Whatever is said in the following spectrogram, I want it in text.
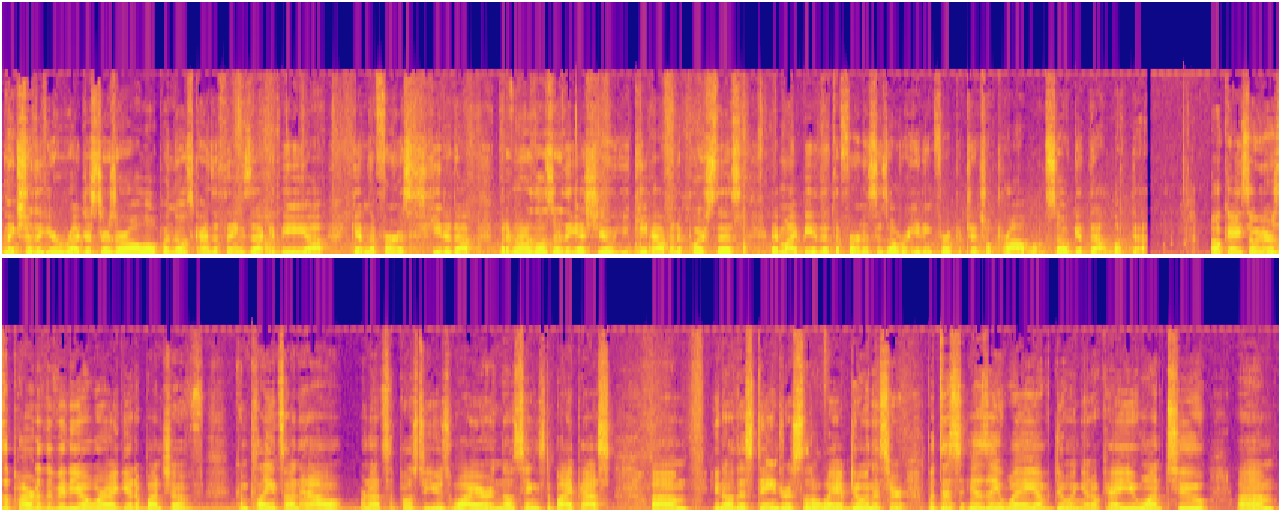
make sure that your registers are all open, those kinds of things. That could be uh, getting the furnace heated up. But if none of those are the issue, you keep having to push this, it might be that the furnace is overheating for a potential problem. So get that looked at. Okay, so here's the part of the video where I get a bunch of complaints on how we're not supposed to use wire and those things to bypass, um, you know, this dangerous little way of doing this here. But this is a way of doing it, okay? You want to um,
